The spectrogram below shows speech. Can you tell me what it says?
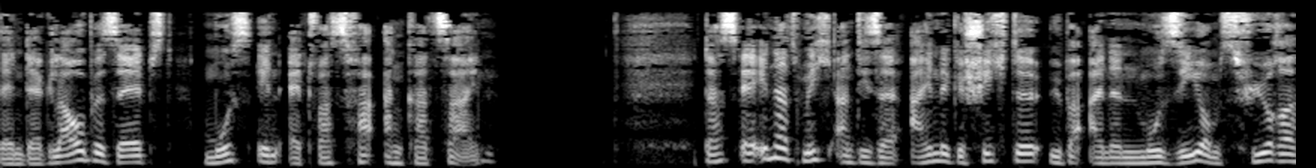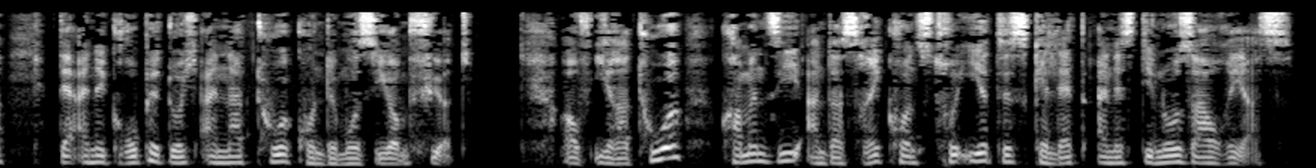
Denn der Glaube selbst muss in etwas verankert sein. Das erinnert mich an diese eine Geschichte über einen Museumsführer, der eine Gruppe durch ein Naturkundemuseum führt. Auf ihrer Tour kommen sie an das rekonstruierte Skelett eines Dinosauriers.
